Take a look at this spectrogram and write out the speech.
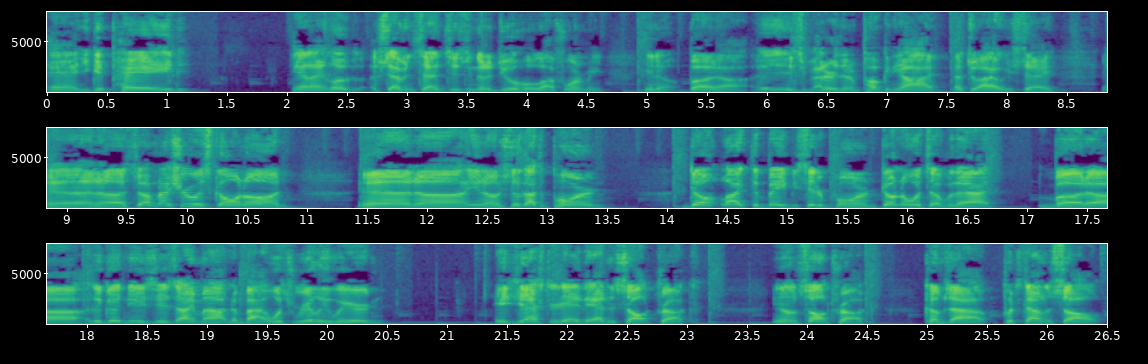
and you get paid and I look, seven cents isn't going to do a whole lot for me, you know, but uh, it's better than a poke in the eye. That's what I always say. And uh, so I'm not sure what's going on. And, uh, you know, still got the porn. Don't like the babysitter porn. Don't know what's up with that. But uh, the good news is I'm out and about. What's really weird is yesterday they had the salt truck. You know, the salt truck comes out, puts down the salt.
